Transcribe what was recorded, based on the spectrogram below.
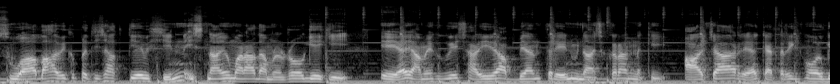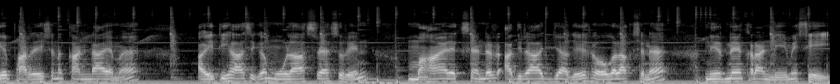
ස්වාභාවික ප්‍රතිශක්තිය විසින් ස්නායු මරා දමන රෝගයකි. එය යමකුගේ ශරීර අභ්‍යන්තරයෙන් විනාශ කරන්නකි. ආචාර්ය කැතරිං හෝල්ගේ පර්යේෂණ කණ්ඩායම ඓතිහාසික මූලාශ්‍රෑසුරෙන් මහා ඇලෙක්සැන්ඩර් අධිරාජ්‍යගේ රෝගලක්ෂණ නිර්ණය කරන්නේ මෙසේයි.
